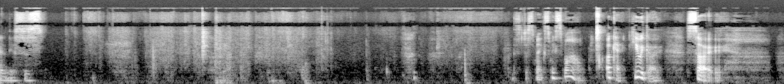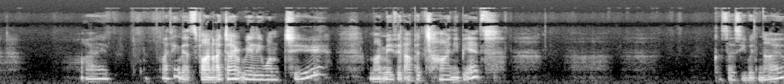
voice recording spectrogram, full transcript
and this is this just makes me smile. Okay here we go. So I I think that's fine. I don't really want to. I might move it up a tiny bit. Because as you would know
